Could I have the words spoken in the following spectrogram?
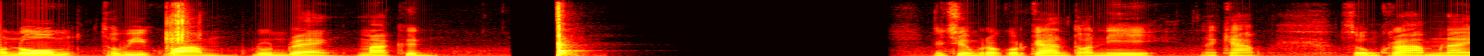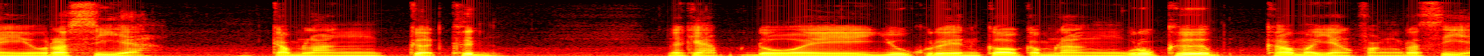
วโน้มทวีความรุนแรงมากขึ้น ในเชิงปรากฏการณ์ตอนนี้นะครับ สงครามในรัสเซียกำลังเกิดขึ้นนะครับ โดยยูเครนก็กำลังรุกคืบเข้ามายังฝั่งรัสเซีย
